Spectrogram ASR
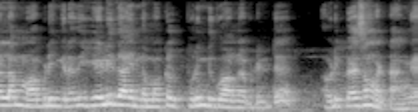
நிலம் அப்படிங்கிறது எளிதாக இந்த மக்கள் புரிந்துக்குவாங்க அப்படின்ட்டு அப்படி பேச மாட்டாங்க.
